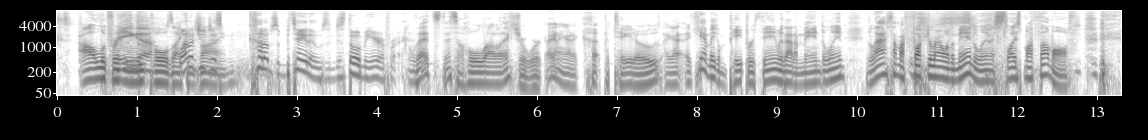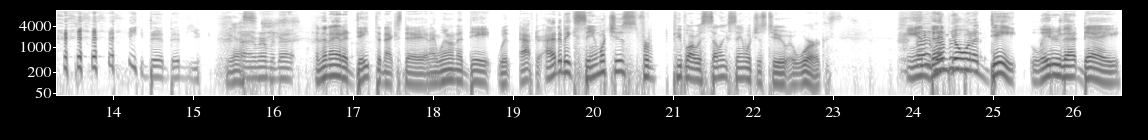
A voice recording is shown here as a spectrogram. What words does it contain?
I'll look for There any you go. loopholes I Why can don't you find. just cut up some potatoes and just throw them in the air fryer? Well, that's that's a whole lot of extra work. I gotta cut potatoes. I got I can't make them paper thin without a mandolin. And last time I fucked around with a mandolin, I sliced my thumb off. you did, didn't you? Yes, I remember that. And then I had a date the next day, and I went on a date with after I had to make sandwiches for people I was selling sandwiches to at work, and then go on a date later that day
